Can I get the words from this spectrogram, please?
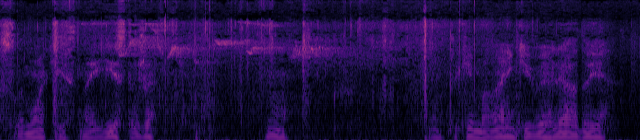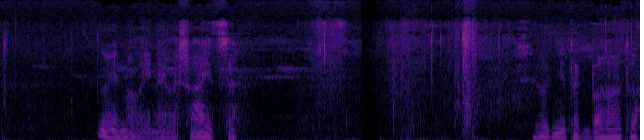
слимак їсть, не вже. Ось такий маленький виглядає. Ну він малий не лишається. Сьогодні так багато.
